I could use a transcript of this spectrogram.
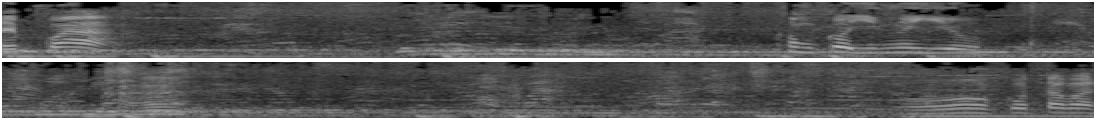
đẹp quá không có gì người yêu à. ồ cô ta bà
